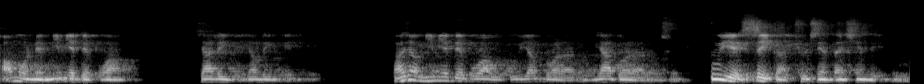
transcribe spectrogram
ကောင်းမွန်တဲ့မြင့်မြတ်တဲ့ဘဝရလိမ့်မယ်ရောက်လိမ့်မယ်ဘာကြောင့်မြင့်မြတ်တဲ့ဘဝကိုသူရောက်သွားတာတော့ရသွားတာတော့ဆိုသူ့ရဲ့စိတ်ကဖြူစင်တန်ရှင်းနေလို့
